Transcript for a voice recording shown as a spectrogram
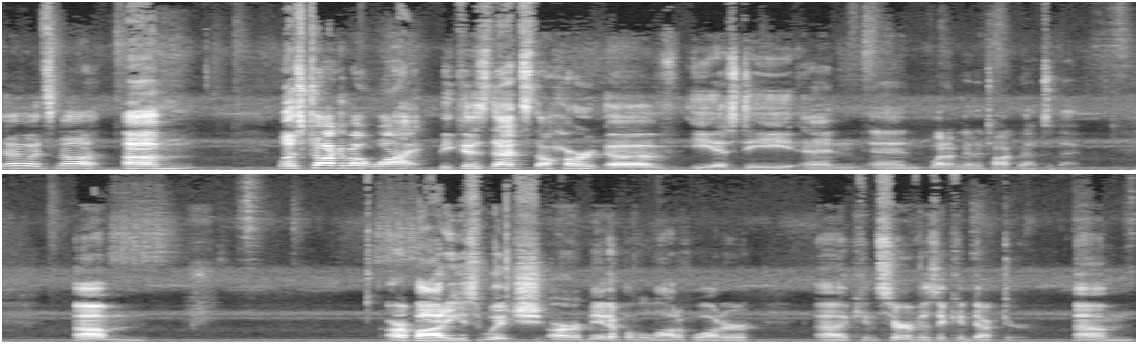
No, it's not. Um, let's talk about why, because that's the heart of ESD and and what I'm going to talk about today. Um, our bodies, which are made up of a lot of water, uh, can serve as a conductor. Um,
